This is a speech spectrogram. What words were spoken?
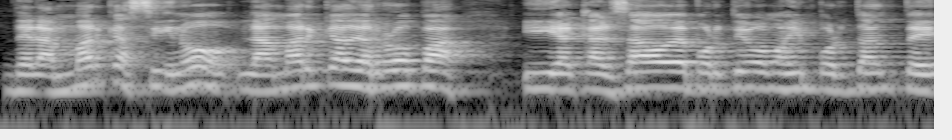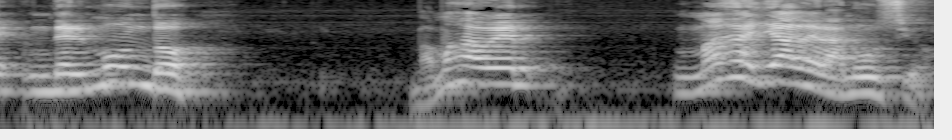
de las marcas, si no, la marca de ropa y el calzado deportivo más importante del mundo. Vamos a ver más allá del anuncio.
